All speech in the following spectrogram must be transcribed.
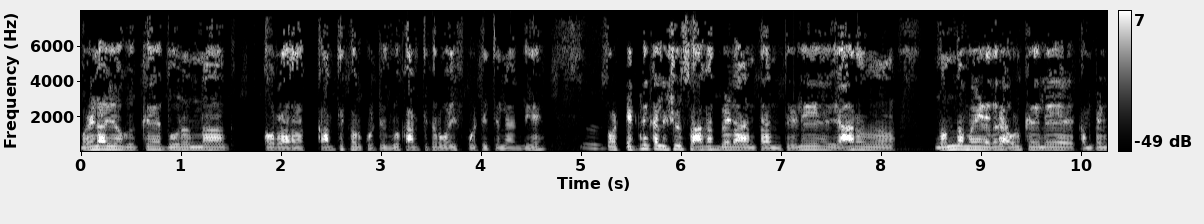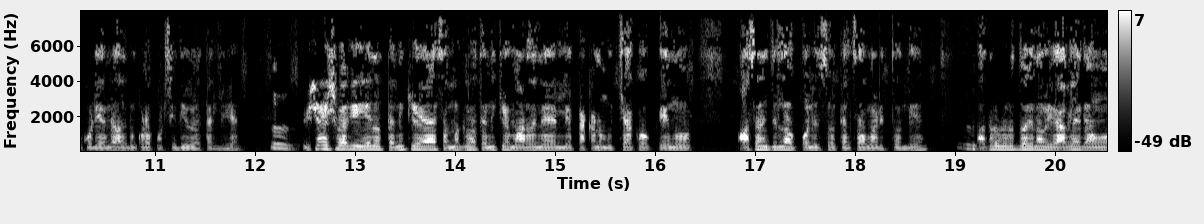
ಮಹಿಳಾ ಆಯೋಗಕ್ಕೆ ದೂರನ್ನ ಅವರ ಕಾರ್ತಿಕ್ ಅವ್ರು ಕೊಟ್ಟಿದ್ರು. ಕಾರ್ತಿಕ್ ಅವ್ರ ವೈಫ್ ಕೊಟ್ಟಿದ್ದಿಲ್ಲ ಅಲ್ಲಿ. ಸೊ ಟೆಕ್ನಿಕಲ್ ಇಶ್ಯೂಸ್ ಆಗೋದ್ ಬೇಡ ಅಂತ ಅಂತೇಳಿ ಯಾರು ನೊಂದ ಮಹಿಳೆ ಇದ್ರೆ ಅವ್ರ ಕೈಲಿ ಕಂಪ್ಲೇಂಟ್ ಕೊಡಿ ಅಂದ್ರೆ ಅದನ್ನ ಕೂಡ ಕೊಡ್ಸಿದೀವಿ ಅಲ್ಲಿ ವಿಶೇಷವಾಗಿ ಏನು ತನಿಖೆಯ ಸಮಗ್ರ ತನಿಖೆ ಮಾಡದೇನೆ ಅಲ್ಲಿ ಪ್ರಕರಣ ಮುಚ್ಚಾಕೋಕೆ ಏನು ಹಾಸನ ಜಿಲ್ಲಾ ಪೊಲೀಸ್ ಕೆಲಸ ಮಾಡಿತ್ತು ಅಲ್ಲಿ. ಅದ್ರ ವಿರುದ್ಧವಾಗಿ ನಾವು ಈಗಾಗಲೇ ನಾವು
